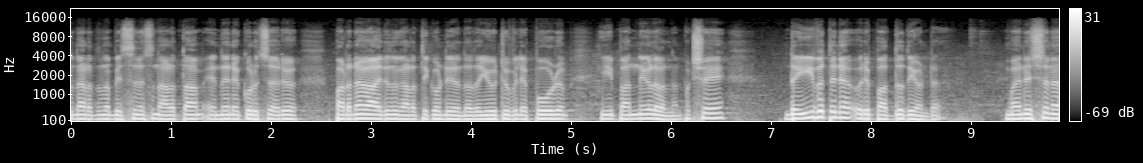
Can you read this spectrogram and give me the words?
നടത്തുന്ന ബിസിനസ് നടത്താം എന്നതിനെക്കുറിച്ച് ഒരു പഠനമായിരുന്നു നടത്തിക്കൊണ്ടിരുന്നത് യൂട്യൂബിൽ എപ്പോഴും ഈ പന്നികൾ വന്നു. പക്ഷേ ദൈവത്തിന് ഒരു പദ്ധതിയുണ്ട്. മനുഷ്യന്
